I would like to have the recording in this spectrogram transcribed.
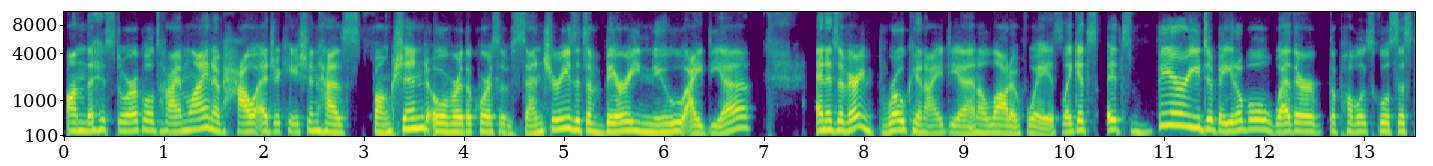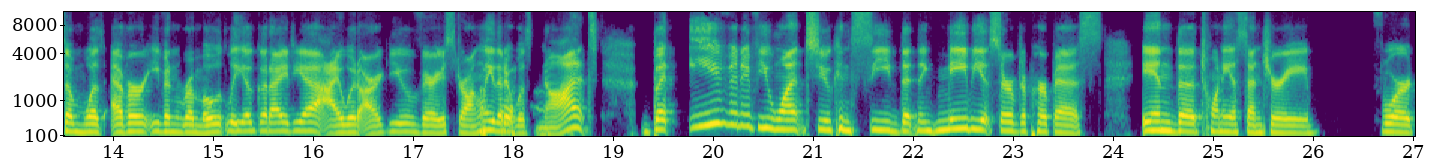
on the historical timeline of how education has functioned over the course of mm. centuries. It's a very new idea and it's a very broken idea in a lot of ways. Like it's it's very debatable whether the public school system was ever even remotely a good idea. I would argue very strongly that it was not. But even if you want to concede that maybe it served a purpose in the 20th century for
